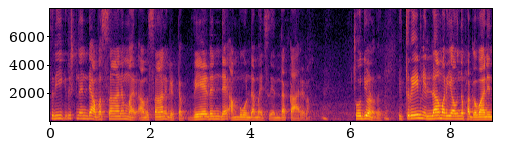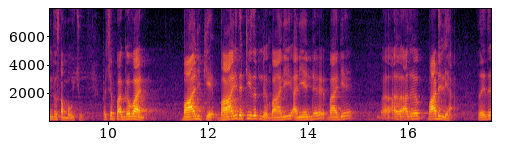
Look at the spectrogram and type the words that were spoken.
ശ്രീകൃഷ്ണന്റെ അവസാനം അവസാന ഘട്ടം വേടന്റെ അമ്പ് കൊണ്ടാണ് മരിച്ചത്. എന്താ കാരണം? ചോദ്യമാണത്. ഇത്രയും എല്ലാം അറിയാവുന്ന ഭഗവാൻ എന്ത് സംഭവിച്ചു? പക്ഷെ ഭഗവാൻ ബാലിക്ക് ബാലി തെറ്റ് ചെയ്തിട്ടുണ്ട്. ബാലി അനിയന്റെ ഭാര്യയെ അത് പാടില്ല. അതായത്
